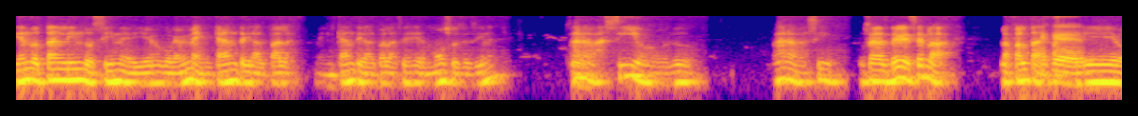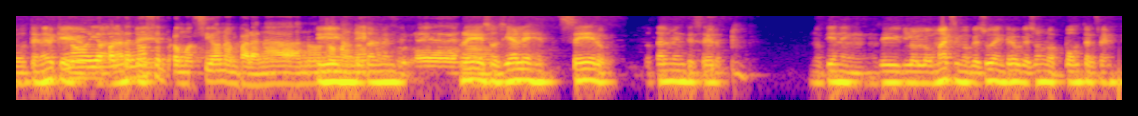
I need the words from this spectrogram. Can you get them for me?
siendo tan lindo cine viejo, porque a mí me encanta ir al Palace, me encanta ir al Palace, es hermoso ese cine. Para vacío, boludo. Para vacío. O sea, debe ser la, la falta de que, tener que. No, y aparte no se promocionan para nada, no, sí, totalmente. Redes, sociales, cero, totalmente cero. No tienen, lo, máximo que suben creo que son los pósters en,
